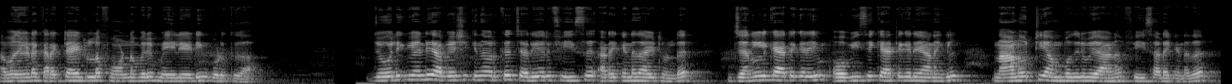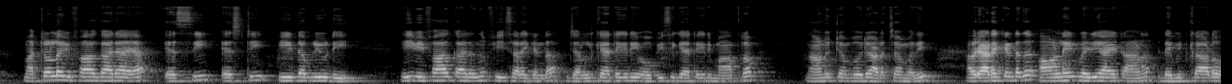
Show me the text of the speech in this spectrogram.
അപ്പോൾ നിങ്ങളുടെ കറക്റ്റായിട്ടുള്ള ഫോൺ നമ്പരും മെയിൽ ഐ ഡിയും കൊടുക്കുക. ജോലിക്ക് വേണ്ടി അപേക്ഷിക്കുന്നവർക്ക് ചെറിയൊരു ഫീസ് അടയ്ക്കേണ്ടതായിട്ടുണ്ട്. ജനറൽ കാറ്റഗറിയും ഒ ബി സി കാറ്റഗറി ആണെങ്കിൽ നാനൂറ്റി അമ്പത് രൂപയാണ് ഫീസ് അടയ്ക്കേണ്ടത്. മറ്റുള്ള വിഭാഗക്കാരായ S C S T P W D ഈ വിഭാഗക്കാരൊന്നും ഫീസ് അടയ്ക്കേണ്ട. General category O B C category മാത്രം നാനൂറ്റമ്പത് രൂപ അടച്ചാൽ മതി. അവർ അടയ്ക്കേണ്ടത് ഓൺലൈൻ വഴിയായിട്ടാണ്. ഡെബിറ്റ് കാർഡോ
